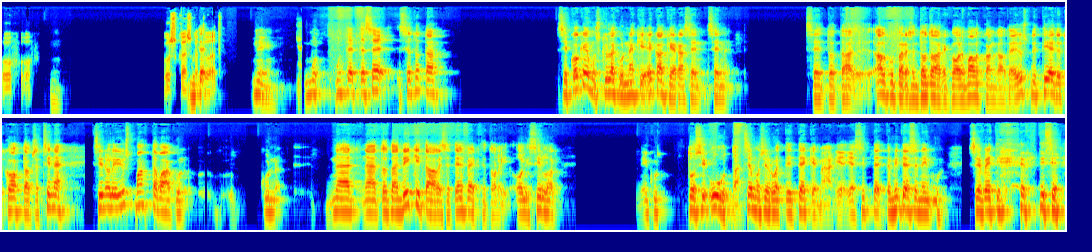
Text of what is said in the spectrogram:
Uhuh. Uskoisiko Mut, tuota? Niin, mutta mut että se, se, tota, se kokemus kyllä, kun näki eka kerran sen, sen, sen tota, alkuperäisen totaarikoolin valkokankalta ja just ne tietyt kohtaukset, siinä, siinä oli just mahtavaa, kun, kun nämä, nämä tota, digitaaliset efektit oli, oli silloin niin kuin, tosi uutta, että semmoisia ruvettiin tekemään. Ja, ja sitten, että miten se, niin kuin, se veti, veti se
